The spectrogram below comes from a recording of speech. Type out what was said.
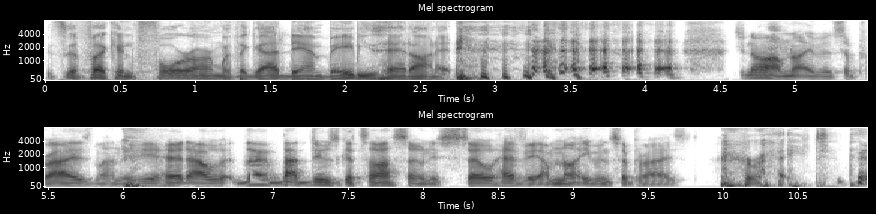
it's a fucking forearm with a goddamn baby's head on it. Do you know what? I'm not even surprised, man. Have you heard how that, that dude's guitar sound is so heavy? I'm not even surprised. right,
